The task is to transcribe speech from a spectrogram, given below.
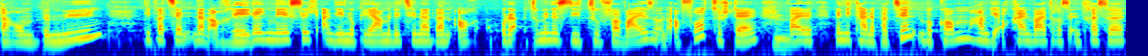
darum bemühen, die Patienten dann auch regelmäßig an die Nuklearmediziner dann auch oder zumindest sie zu verweisen und auch vorzustellen, mhm. weil wenn die keine Patienten bekommen, haben die auch kein weiteres Interesse,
